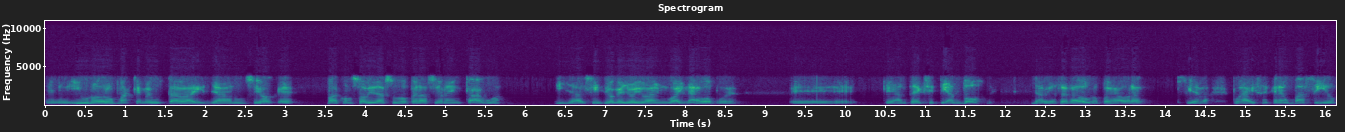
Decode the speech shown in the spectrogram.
y uno de los más que me gustaba ir ya anunció que va a consolidar sus operaciones en Cagua y ya el sitio que yo iba en Guaynabo, pues, que antes existían dos, ya había cerrado uno, pues ahora cierra. Pues ahí se crea un vacío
